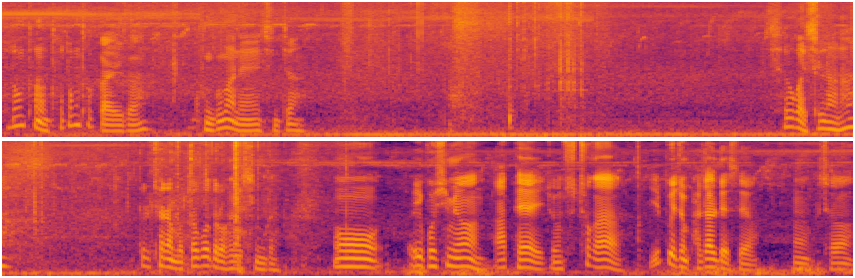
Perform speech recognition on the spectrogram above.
토종토는 토종토일까, 이거? 궁금하네 진짜 새우가 있을라나? 뜰채를 한번 떠보도록 하겠습니다 어 여기 보시면 앞에 좀 수초가 이쁘게 좀 발달돼 있어요 어 그쵸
